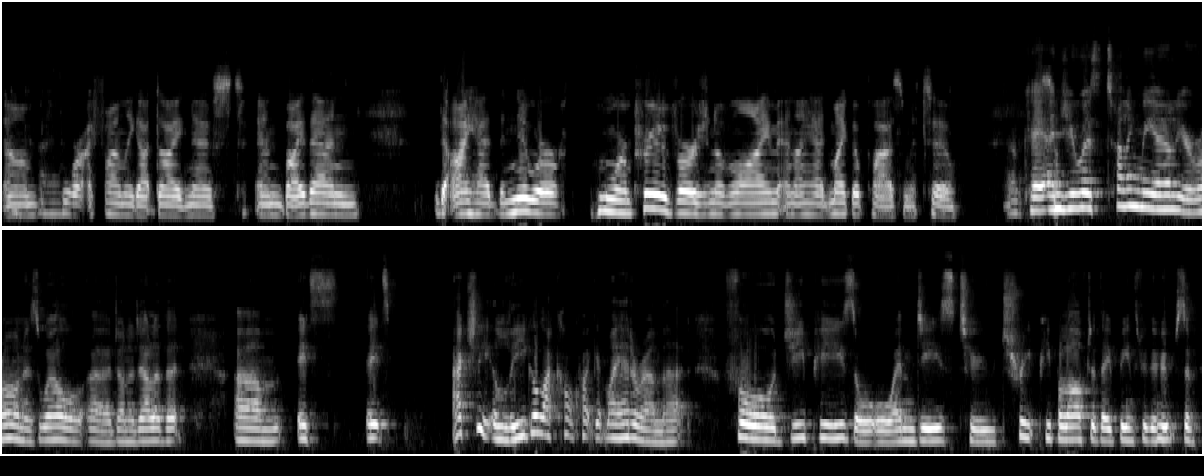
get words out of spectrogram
um, Okay. before I finally got diagnosed. And by then, the, I had the newer, more improved version of Lyme, and I had mycoplasma too. Okay, and you were telling me earlier on as well, uh, Donadela, that um, it's it's actually illegal. I can't quite get my head around that for GPs or, or MDs to treat people after they've been through the hoops of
